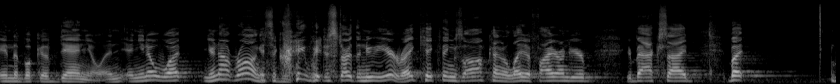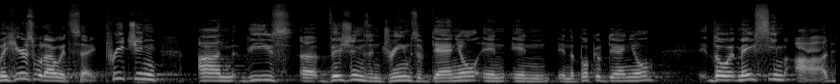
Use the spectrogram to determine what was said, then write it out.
in the book of Daniel? And, and you know what? You're not wrong. It's a great way to start the new year, right? Kick things off, kind of light a fire under your, your backside. But but here's what I would say preaching on these uh, visions and dreams of Daniel in, in, in the book of Daniel, though it may seem odd,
